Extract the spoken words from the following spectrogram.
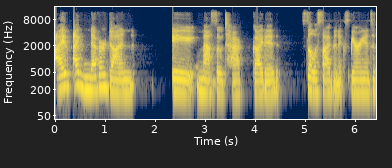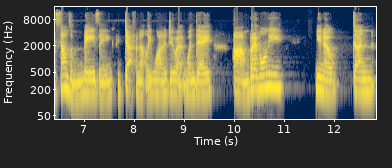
I've I've never done a Mazatec guided psilocybin experience. It sounds amazing. I definitely want to do it one day. Um, but I've only, you know, done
